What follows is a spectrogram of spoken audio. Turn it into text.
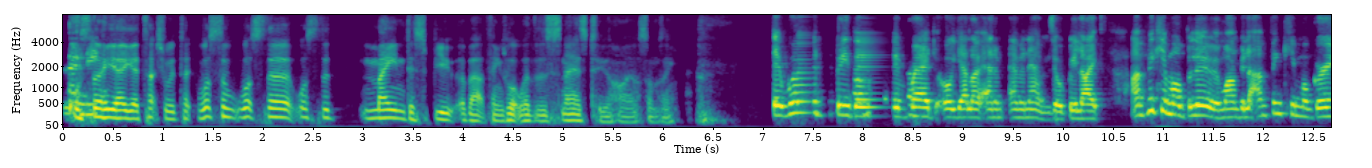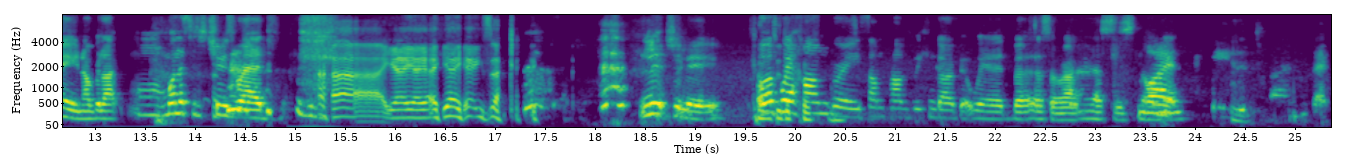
what's the yeah yeah touch wood? touch- What's the what's the what's the main dispute about things? What whether the snare's too high or something? It would be the red or yellow M and M's. It would be like I'm thinking more blue, and one would be like I'm thinking more green. I'll be like, mm, well, let's just choose red. ah, yeah yeah yeah yeah yeah exactly. Literally. Come or if we're conclusion. hungry, sometimes we can go a bit weird, but that's all right. That's just Why? normal. It's like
